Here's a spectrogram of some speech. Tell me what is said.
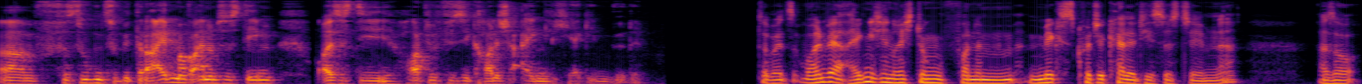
äh, versuchen zu betreiben auf einem System, als es die Hardware physikalisch eigentlich hergeben würde. So, jetzt wollen wir eigentlich in Richtung von einem Mixed Criticality System, ne? Also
